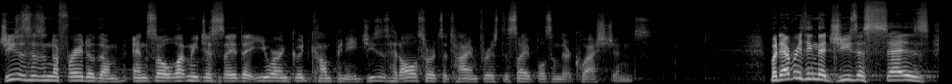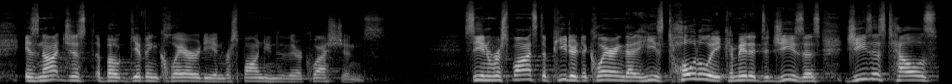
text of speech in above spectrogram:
Jesus isn't afraid of them. And so let me just say that you are in good company. Jesus had all sorts of time for his disciples and their questions. But everything that Jesus says is not just about giving clarity and responding to their questions. See, in response to Peter declaring that he's totally committed to Jesus, Jesus tells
